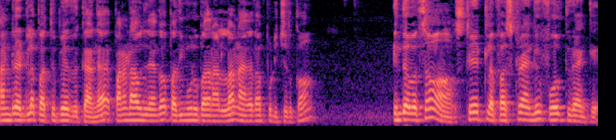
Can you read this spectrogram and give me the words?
ஹண்ட்ரடில் பத்து பேர் இருக்காங்க. பன்னெண்டாவது ரேங்கோ பதிமூணு பதினாலுலாம் நாங்கள் தான் பிடிச்சிருக்கோம். இந்த வருஷம் ஸ்டேட்டில் first rank fourth rank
